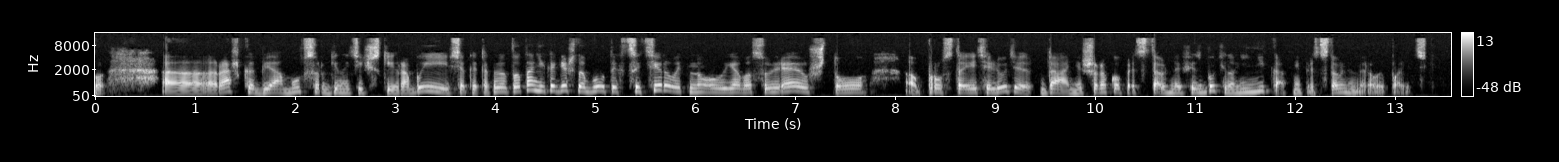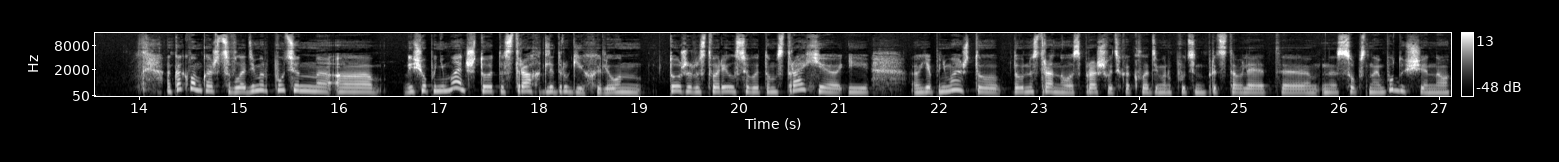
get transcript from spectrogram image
э, рашка, биомусор, генетические рабы и всякое такое. Вот они, конечно, будут их цитировать, но я вас уверяю, что э, просто эти люди, да, они широко представлены в Фейсбуке, но они никак не представлены в мировой политике. А как вам кажется, Владимир Путин э, еще понимает, что это страх для других, или он тоже растворился в этом страхе? И э, я понимаю, что довольно странно вас спрашивать, как Владимир Путин представляет э, собственное будущее, но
